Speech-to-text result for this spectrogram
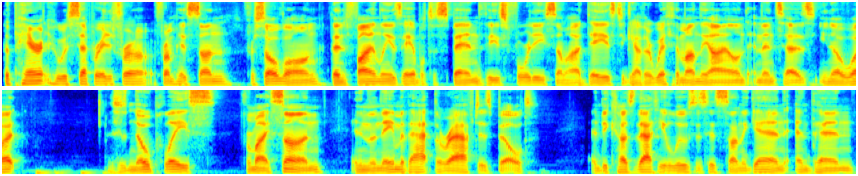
the parent who was separated from from his son for so long then finally is able to spend these 40 some odd days together with him on the island and then says you know what? This is no place for my son. And in the name of that the raft is built. And because of that he loses his son again and then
